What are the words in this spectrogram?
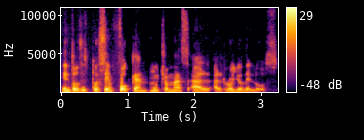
entonces pues se enfocan mucho más al, rollo de los,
